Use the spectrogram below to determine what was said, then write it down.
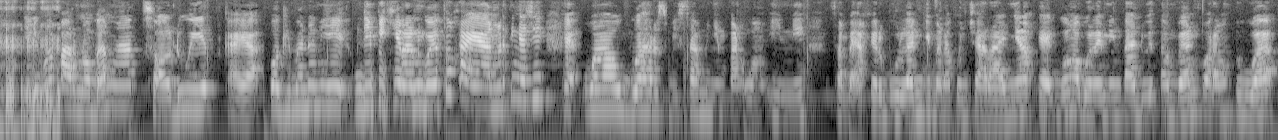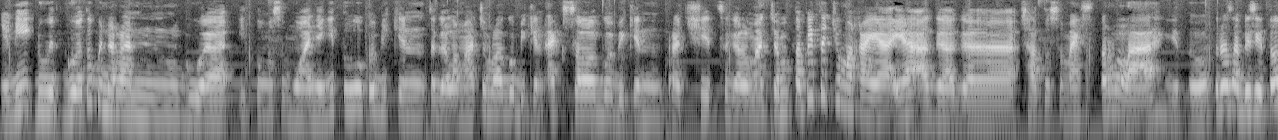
Jadi gue parno banget soal duit kayak wah gimana nih? Di pikiran gue tuh kayak ngerti gak sih? Kayak wow gue harus bisa menyimpan uang ini sampai akhir bulan gimana pun caranya. Kayak gue nggak boleh minta duit tambahan ke orang tua. Jadi duit gue tuh beneran gue hitung semuanya gitu. Gue bikin segala macem lah gue bikin Excel gue bikin spreadsheet segala macem. Tapi itu cuma kayak ya agak-agak satu semester lah gitu. Terus habis itu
